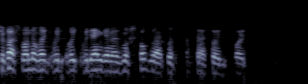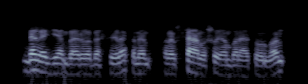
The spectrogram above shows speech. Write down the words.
csak azt mondom, hogy, hogy, hogy, hogy engem ez most foglalkoztat, tehát hogy, hogy nem egy emberről beszélek, hanem, hanem számos olyan barátom van,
